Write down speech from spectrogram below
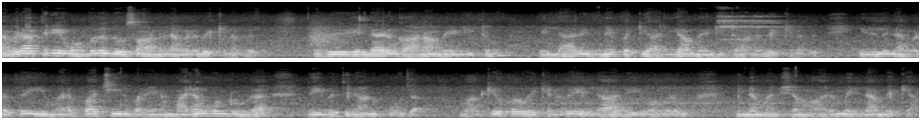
നവരാത്രി ഒമ്പത് ദിവസമാണ് ഞങ്ങൾ വെക്കുന്നത്. ഇത് എല്ലാവരും കാണാൻ വേണ്ടിയിട്ടും എല്ലാവരും ഇതിനെപ്പറ്റി അറിയാൻ വേണ്ടിയിട്ടുമാണ് വെക്കുന്നത്. ഇതിൽ ഞങ്ങൾക്ക് ഈ മരപ്പാച്ചി എന്ന് പറയുന്ന മരം കൊണ്ടുള്ള ദൈവത്തിനാണ് പൂജ. ബാക്കിയൊക്കെ വയ്ക്കുന്നത് എല്ലാ ദൈവങ്ങളും പിന്നെ മനുഷ്യന്മാരും എല്ലാം വെക്കാം.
